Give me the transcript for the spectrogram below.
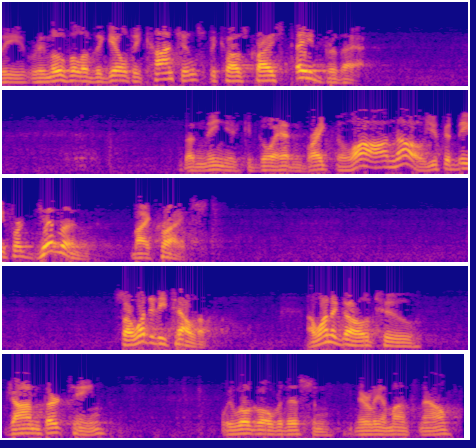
the removal of the guilty conscience because Christ paid for that. Doesn't mean you could go ahead and break the law. No, you could be forgiven by Christ. So, what did he tell them? I want to go to John 13. We will go over this in nearly a month now,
